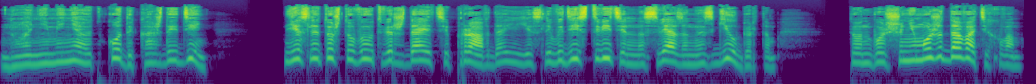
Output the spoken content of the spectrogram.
Но они меняют коды каждый день. Если то, что вы утверждаете, правда, и если вы действительно связаны с Гилбертом, то он больше не может давать их вам.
